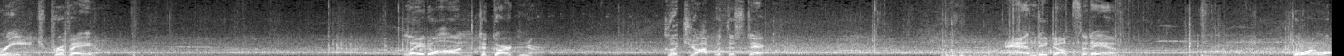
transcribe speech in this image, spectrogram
reach prevailed. Laid on to Gardiner. Good job with the stick. And he dumps it in. Dorlo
